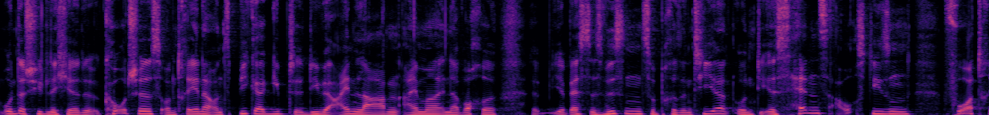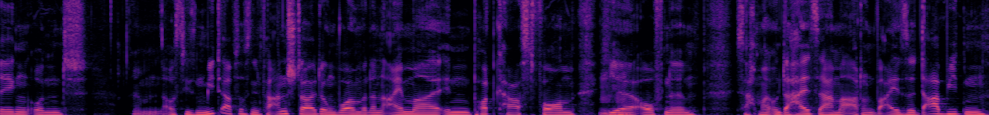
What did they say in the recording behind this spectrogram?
unterschiedliche Coaches und Trainer und Speaker gibt, die wir einladen, einmal in der Woche äh, ihr bestes Wissen zu präsentieren. Und die Essenz aus diesen Vorträgen und aus diesen Meetups, aus den Veranstaltungen wollen wir dann einmal in Podcast-Form hier auf eine, ich sag mal, unterhaltsame Art und Weise darbieten.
